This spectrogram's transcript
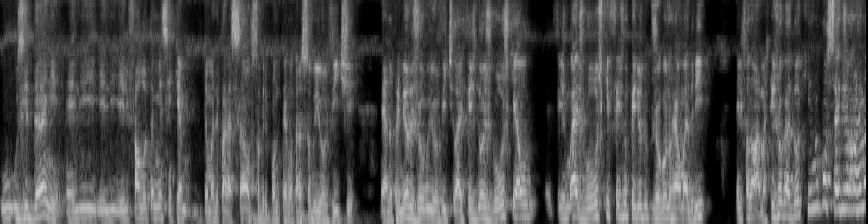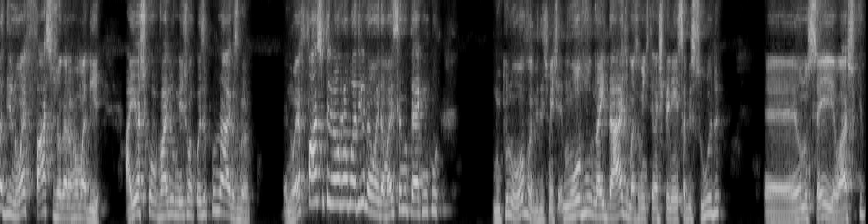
O, o, Zidane, ele, ele, ele falou também assim, que é, tem uma declaração sobre quando perguntaram sobre o Jovic. Né, no primeiro jogo, o Jovic lá ele fez dois gols, que é o, fez mais gols que fez no período que jogou no Real Madrid. Ele falou: ah, mas tem jogador que não consegue jogar no Real Madrid, não é fácil jogar no Real Madrid. Aí eu acho que vale a mesma coisa para o Nagelsmann. Não é fácil treinar o Real Madrid, não, ainda mais sendo um técnico muito novo, evidentemente. É novo na idade, mas a gente tem uma experiência absurda. É, eu não sei, eu acho que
